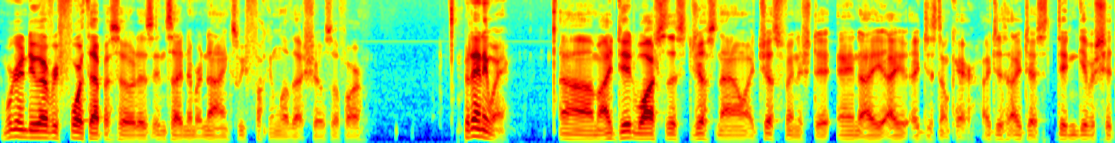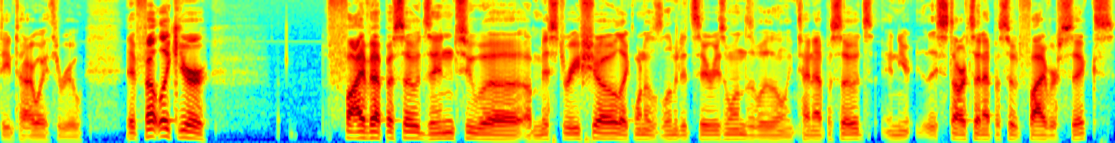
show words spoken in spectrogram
And we're going to do every fourth episode as Inside Number 9 because we fucking love that show so far. But anyway, um, I did watch this just now. I just finished it, and I, I, I just don't care. I just I just didn't give a shit the entire way through. It felt like you're five episodes into a, a mystery show, like one of those limited series ones with only ten episodes, and it starts on episode five or six,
